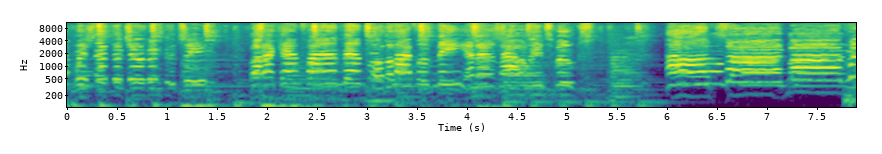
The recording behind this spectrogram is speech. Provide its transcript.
I wish that the children could see, but I can't find them for the life of me. And there's Halloween spooks outside my window.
